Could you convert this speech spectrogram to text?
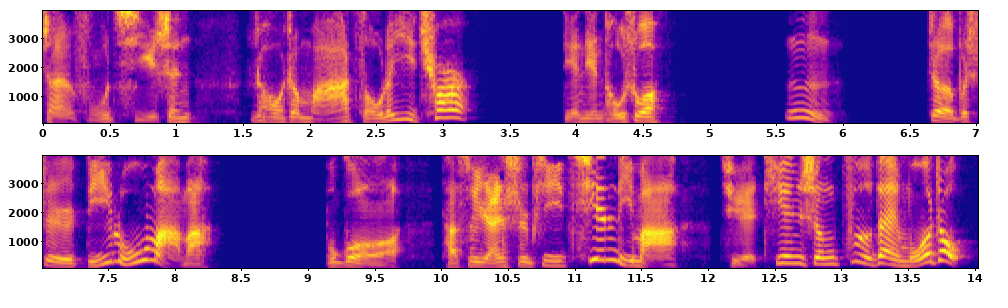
单福起身，绕着马走了一圈点点头说。嗯，这不是的卢马吗？不过它虽然是匹千里马，却天生自带魔咒，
